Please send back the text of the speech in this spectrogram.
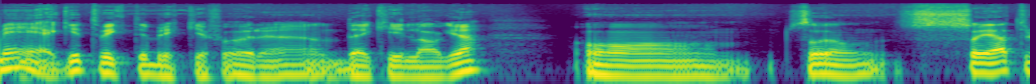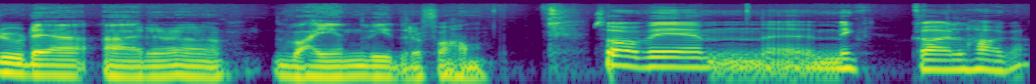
meget viktig brikke for eh, det Kiel-laget. Og så, så jeg tror det er veien videre for han. Så har vi eh, Mikael Haga.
